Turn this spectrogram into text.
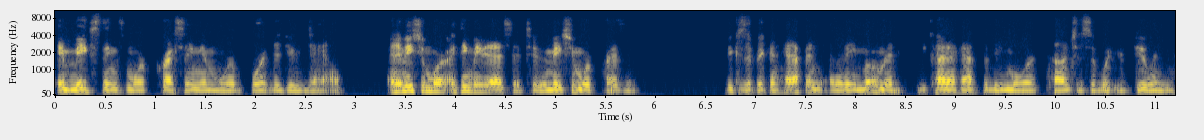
it makes things more pressing and more important to do now. And it makes you more, I think maybe that's it too. It makes you more present because if it can happen at any moment, you kind of have to be more conscious of what you're doing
